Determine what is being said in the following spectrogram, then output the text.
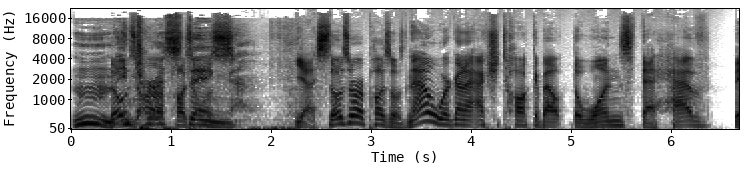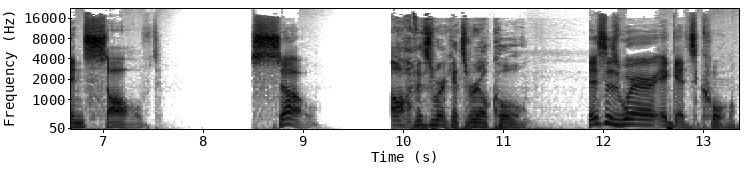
Hmm. Those are our puzzles. yes, those are our puzzles. Now we're going to actually talk about the ones that have been solved. So, Oh, this is where it gets real cool. this is where it gets cool.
